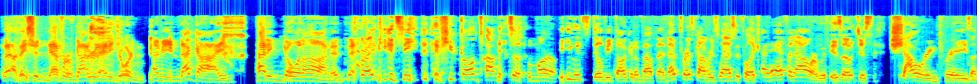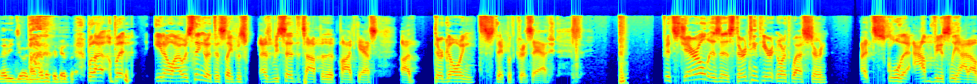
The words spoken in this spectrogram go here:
they should never have gotten rid of Eddie Jordan. I mean, that guy had it going on, right? You can see if you called Tom Izzo tomorrow, he would still be talking about that. That press conference lasted for like a half an hour with Izzo just showering praise on Eddie Jordan. I'll never forget that. but I, but you know, I was thinking about this, like, as we said at the top of the podcast, uh, they're going to stick with Chris Ash. Fitzgerald is in his 13th year at Northwestern a school that obviously had a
